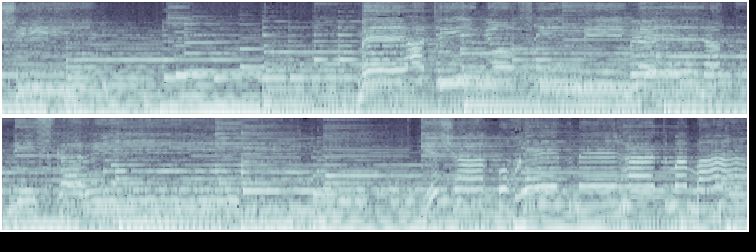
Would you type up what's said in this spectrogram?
קשים מעטים יוצאים ממנה נזכרים יש הפוחד מהדממה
